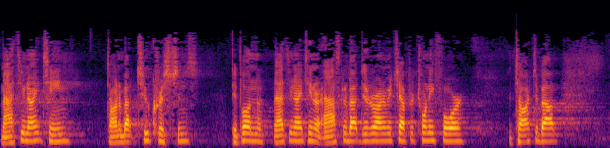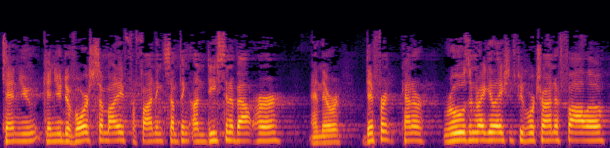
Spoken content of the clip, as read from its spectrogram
Matthew 19, talking about two Christians. People in Matthew 19 are asking about Deuteronomy chapter 24. We talked about can you, can you divorce somebody for finding something undecent about her? And there were different kind of rules and regulations people were trying to follow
